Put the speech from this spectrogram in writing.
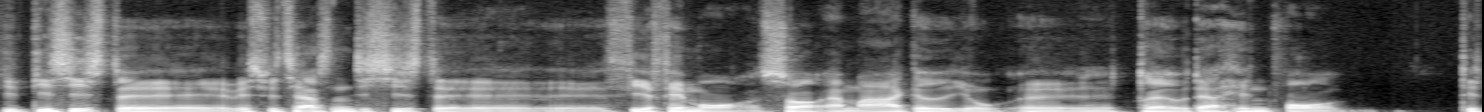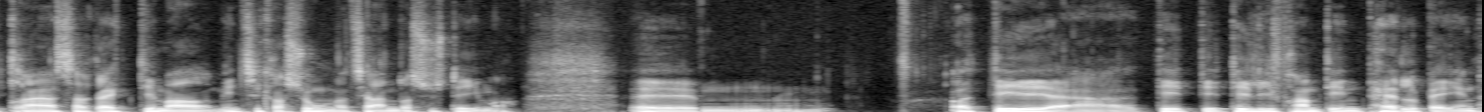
de, de sidste, øh, hvis vi tager sådan de sidste øh, 4-5 år, så er markedet jo øh, drevet derhen, hvor det drejer sig rigtig meget om integrationer til andre systemer. Øhm, og det er, det, det, det er ligefrem det er en paddlebane,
